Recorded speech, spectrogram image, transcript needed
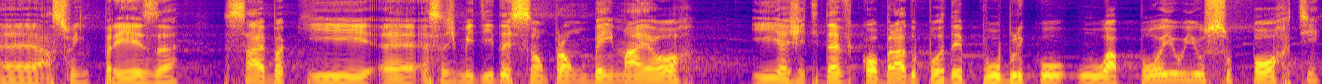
é, a sua empresa, saiba que é, essas medidas são para um bem maior e a gente deve cobrar do poder público o apoio e o suporte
